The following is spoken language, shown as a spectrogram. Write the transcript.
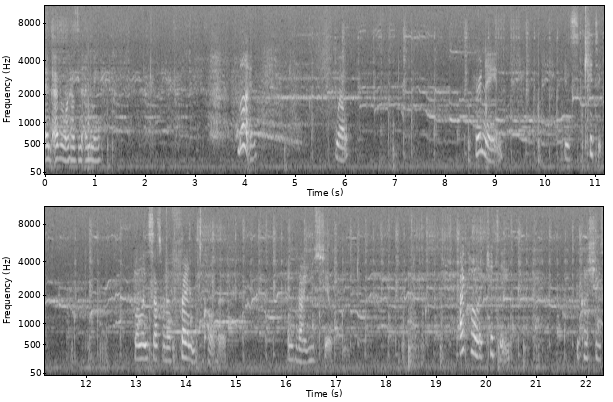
And everyone has an enemy. Mine. Well, her name is Kitty. Well, at least that's what her friends call her. And what I used to. I call her Kitty because she's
